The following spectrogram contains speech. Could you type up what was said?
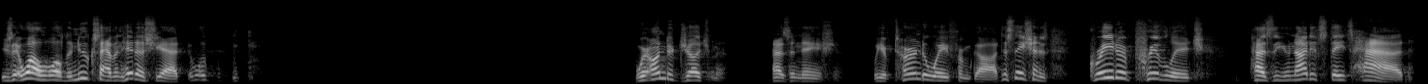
You say, well, well, the nukes haven't hit us yet. Well, we're under judgment as a nation. We have turned away from God. This nation has greater privilege has the United States had,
